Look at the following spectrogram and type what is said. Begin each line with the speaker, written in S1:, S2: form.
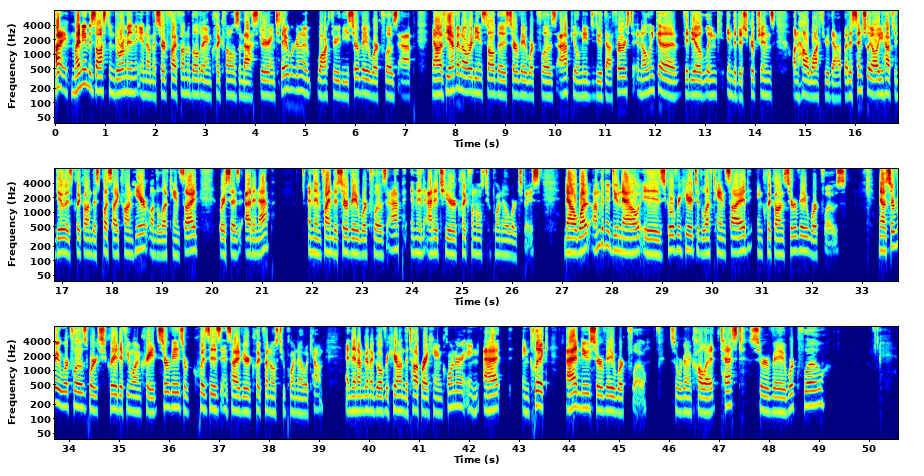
S1: Hi, my name is Austin Dorman, and I'm a certified funnel builder and ClickFunnels ambassador. And today we're going to walk through the Survey Workflows app. Now, if you haven't already installed the Survey Workflows app, you'll need to do that first. And I'll link a video link in the descriptions on how to walk through that. But essentially, all you have to do is click on this plus icon here on the left hand side where it says Add an app, and then find the Survey Workflows app, and then add it to your ClickFunnels 2.0 workspace. Now, what I'm going to do now is go over here to the left-hand side and click on Survey Workflows. Now, Survey Workflows works great if you want to create surveys or quizzes inside of your ClickFunnels 2.0 account. And then I'm going to go over here on the top right-hand corner and add and click Add New Survey Workflow. So we're going to call it Test Survey Workflow.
